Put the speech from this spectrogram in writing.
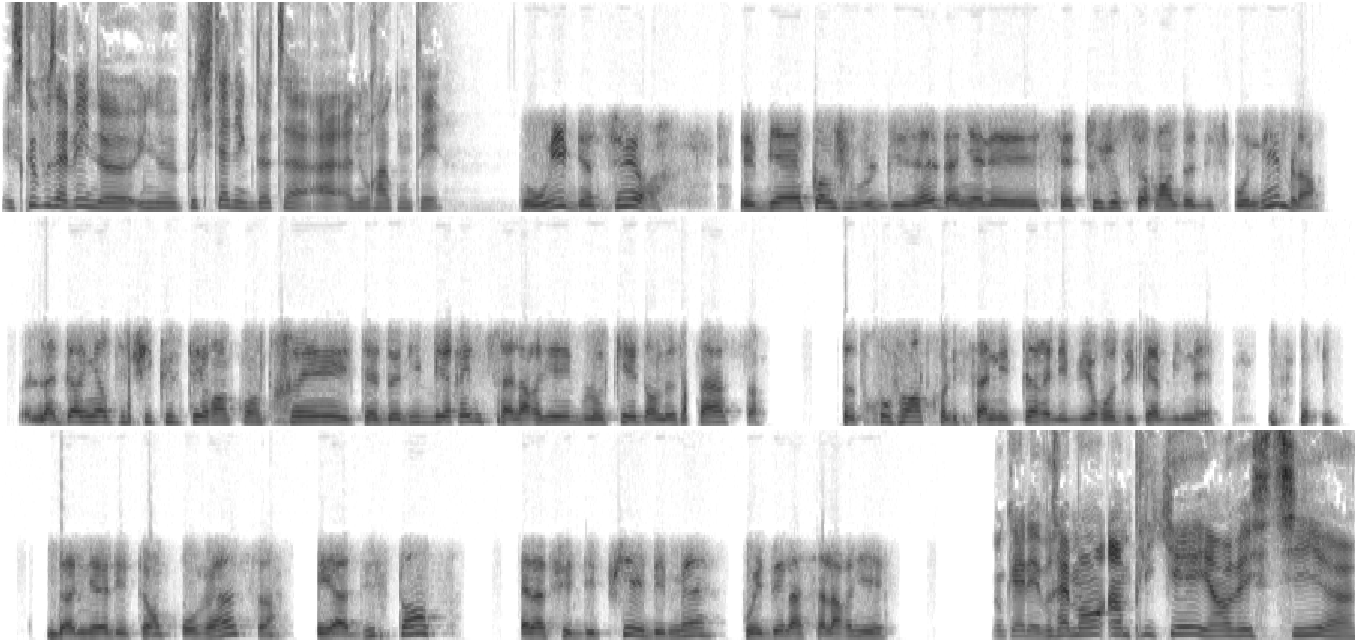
Est-ce que vous avez une, petite anecdote à, nous raconter? Oui, bien sûr. Eh bien, comme je vous le disais, Daniel sait toujours se rendre disponible. La dernière difficulté rencontrée était de libérer une salariée bloquée dans le SAS, se trouvant entre les sanitaires et les bureaux du cabinet. Daniel était en province et à distance, elle a fait des pieds et des mains pour aider la salariée. Donc elle est vraiment impliquée et investie euh,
